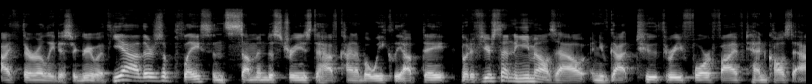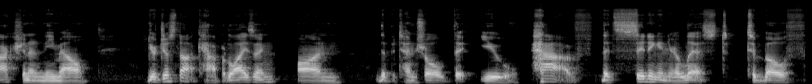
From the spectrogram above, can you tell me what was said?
I thoroughly disagree with. Yeah, there's a place in some industries to have kind of a weekly update, but if you're sending emails out and you've got two, three, four, five, ten calls to action in an email, you're just not capitalizing on the potential that you have that's sitting in your list to both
